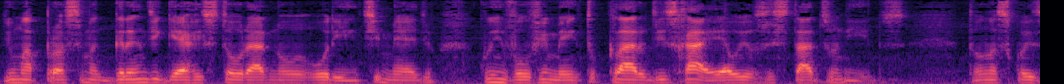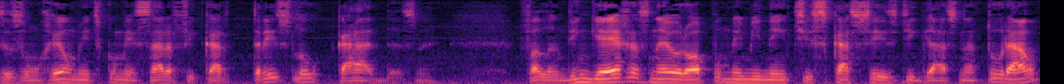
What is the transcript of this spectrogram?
de uma próxima grande guerra estourar no Oriente Médio, com envolvimento, claro, de Israel e os Estados Unidos. Então as coisas vão realmente começar a ficar tresloucadas. Né? Falando em guerras, na Europa, uma eminente escassez de gás natural,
